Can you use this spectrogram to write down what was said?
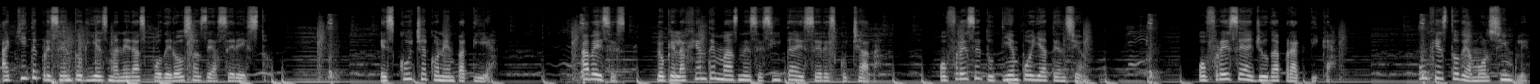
Aquí te presento 10 maneras poderosas de hacer esto. Escucha con empatía. A veces, lo que la gente más necesita es ser escuchada. Ofrece tu tiempo y atención. Ofrece ayuda práctica. Un gesto de amor simple,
